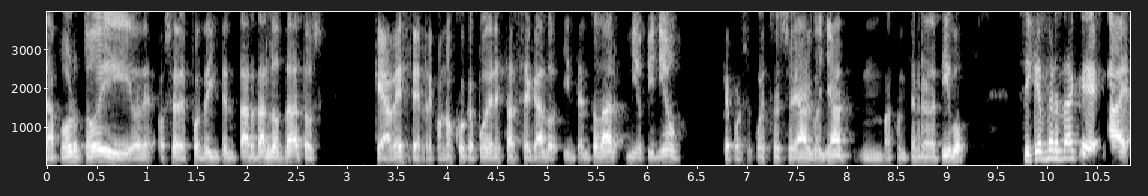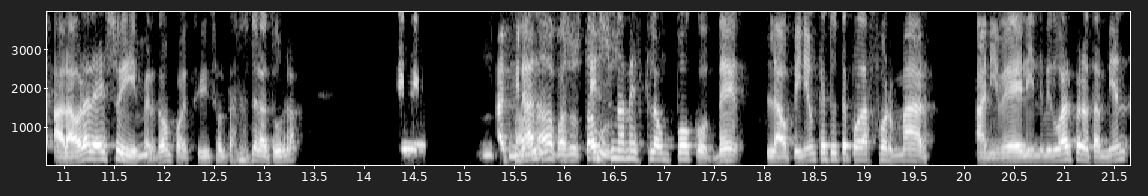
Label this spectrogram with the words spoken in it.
aporto y, o, sea, después de intentar dar los datos, que a veces reconozco que pueden estar secados, intento dar mi opinión, que por supuesto eso es algo ya mm, bastante relativo, Sí que es verdad que a, la hora de eso, y perdón, pues estoy soltándote la turra, eh, al final es una mezcla un poco de la opinión que tú te puedas formar a nivel individual, pero también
